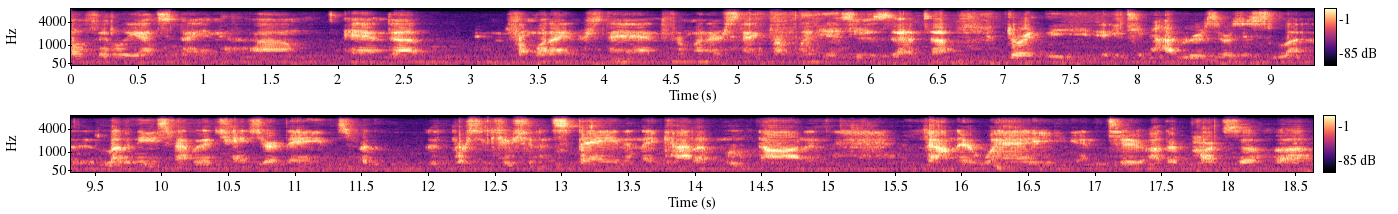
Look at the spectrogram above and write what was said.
both Italy and Spain. Um, and uh, from what I understand, from what I understand from lineage, is that uh, during the 1800s, there was this Le- Lebanese family that changed their names for the persecution in Spain, and they kind of moved on and found their way into other parts of uh,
